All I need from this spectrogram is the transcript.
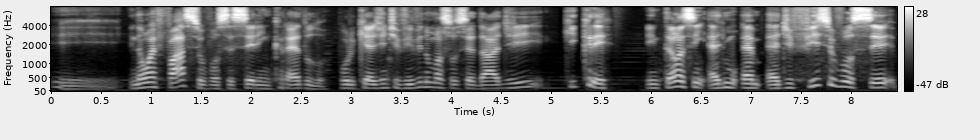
e... e não é fácil você ser incrédulo, porque a gente vive numa sociedade que crê. Então, assim, é, é, é difícil você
